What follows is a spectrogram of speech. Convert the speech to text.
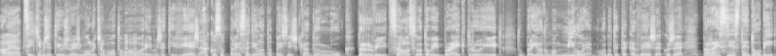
Ale ja cítim, že ty už vieš, kvôli čomu o tom hovorím, že ty vieš, ako sa presadila tá pesnička The Look. Prvý celosvetový breakthrough hit, tú príhodu ma milujem, lebo ty taká, vieš, akože presne z tej doby,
